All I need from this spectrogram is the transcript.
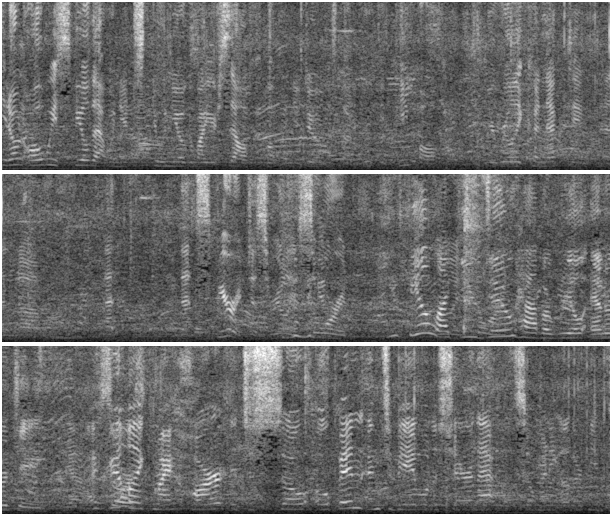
you don't always feel that when you're just doing yoga by yourself, but when you're doing it with a group of people, you're really connecting, and um, that that spirit just really soared. You feel like Really you soared. do have a real energy. Yeah. I feel source. like my heart is just so open, and to be able to share that with so many other people.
